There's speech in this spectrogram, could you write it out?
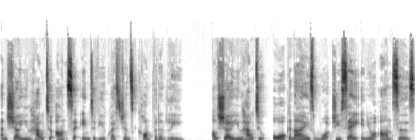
and show you how to answer interview questions confidently. I'll show you how to organize what you say in your answers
